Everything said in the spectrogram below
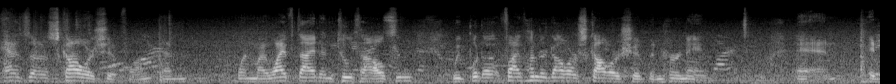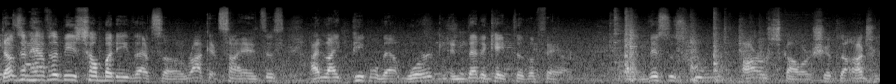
has a scholarship fund, and when my wife died in 2000, we put a $500 scholarship in her name. And it doesn't have to be somebody that's a rocket scientist. I like people that work and dedicate to the fair. And this is who our scholarship, the Entre-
